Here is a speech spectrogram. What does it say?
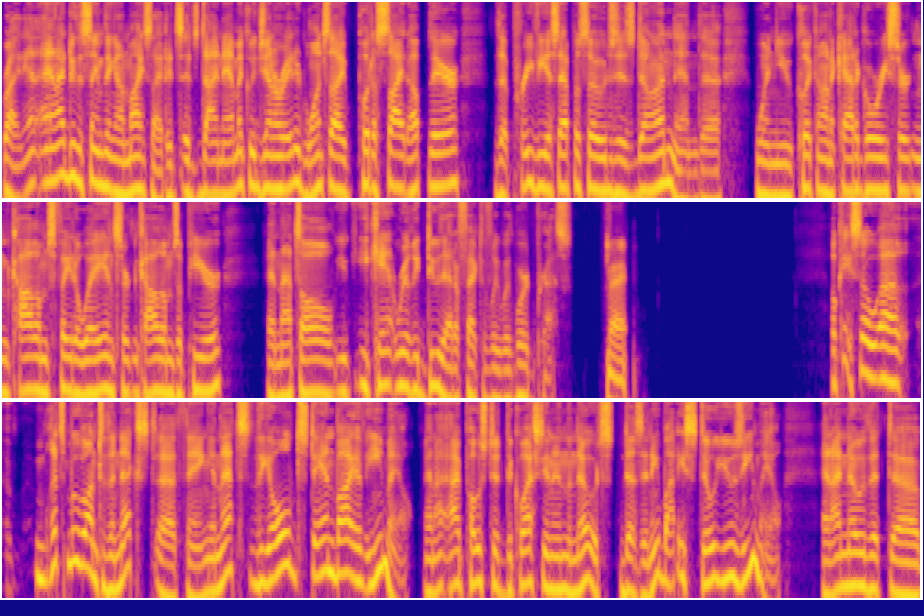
Right, and, and I do the same thing on my site. It's it's dynamically generated. Once I put a site up there, the previous episodes is done, and uh, when you click on a category, certain columns fade away and certain columns appear, and that's all. You you can't really do that effectively with WordPress. Right. Okay, so uh, let's move on to the next uh, thing, and that's the old standby of email. And I, I, posted the question in the notes: Does anybody still use email? And I know that uh,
